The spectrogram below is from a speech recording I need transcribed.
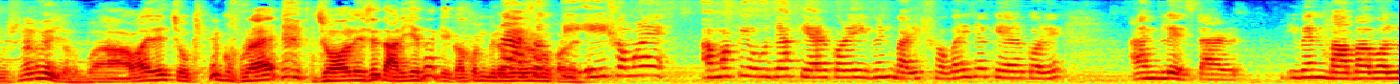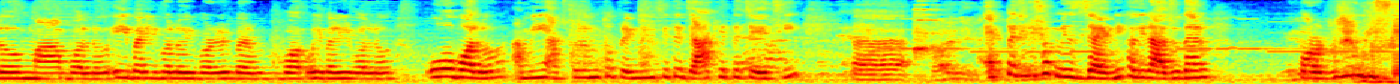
ইমোশনাল হয়ে যাও বাবা চোখের গোড়ায় জল এসে দাঁড়িয়ে থাকে কখন না বেরোবো বেরোবো সত্যি করে। এই সময় আমাকে ও যা কেয়ার করে ইভেন বাড়ির সবাই যা কেয়ার করে আই এম ব্লেসড আর ইভেন বাবা বলো মা বলো এই বাড়ির বলো ওই বাড়ির ওই বাড়ির বলো ও বলো আমি আজ পর্যন্ত প্রেগনেন্সিতে যা খেতে চেয়েছি একটা জিনিসও মিস যায়নি খালি রাজুদার পরোটাটা মিস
